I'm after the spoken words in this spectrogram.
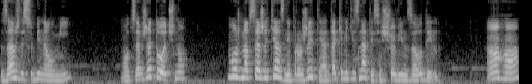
завжди собі на умі. Оце вже точно. Можна все життя з ним прожити, а так і не дізнатися, що він за один. Ага,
